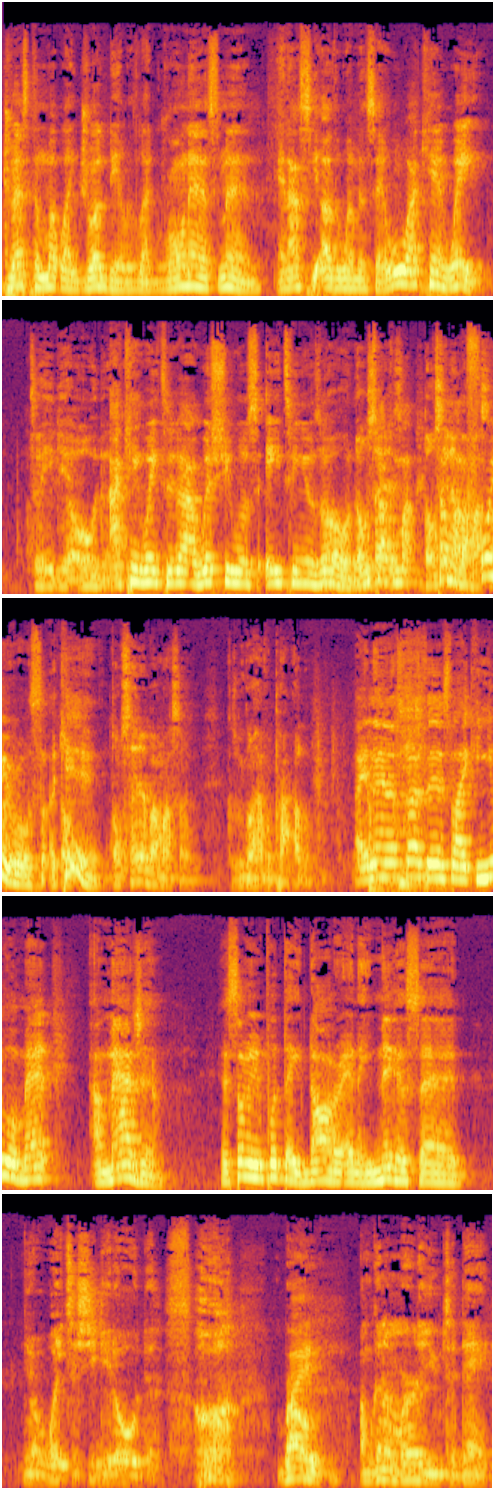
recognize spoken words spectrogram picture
dress them up like drug dealers, like grown ass men, and I see other women say, "Oh, I can't wait." Till he get older. I can't wait till I wish he was 18 years No, old. don't say talking about don't say talking that about a four year old, son. a Don't- kid. Don't say that about my son because we're gonna have a problem. Like man, that's what it's like. Can you imagine? Imagine if somebody put their daughter and a nigga said, You know, wait till she get older. Bro, Right. I'm gonna murder you today.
